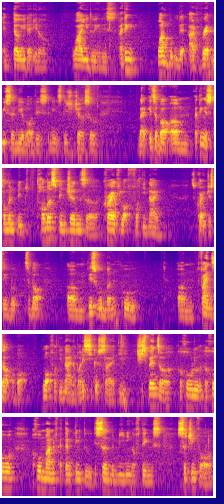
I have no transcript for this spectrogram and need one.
and tell you that you know why are you doing this. I think one book that I've read recently about this, I mean it's literature, so like it's about um I think it's Thomas Pynch Thomas Pynchon's uh, Cry of Lot Forty Nine. It's quite interesting book. It's about um this woman who um finds out about Lot Forty Nine about this secret society. She spends uh, her whole her whole a whole month attempting to discern the meaning of things, searching for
